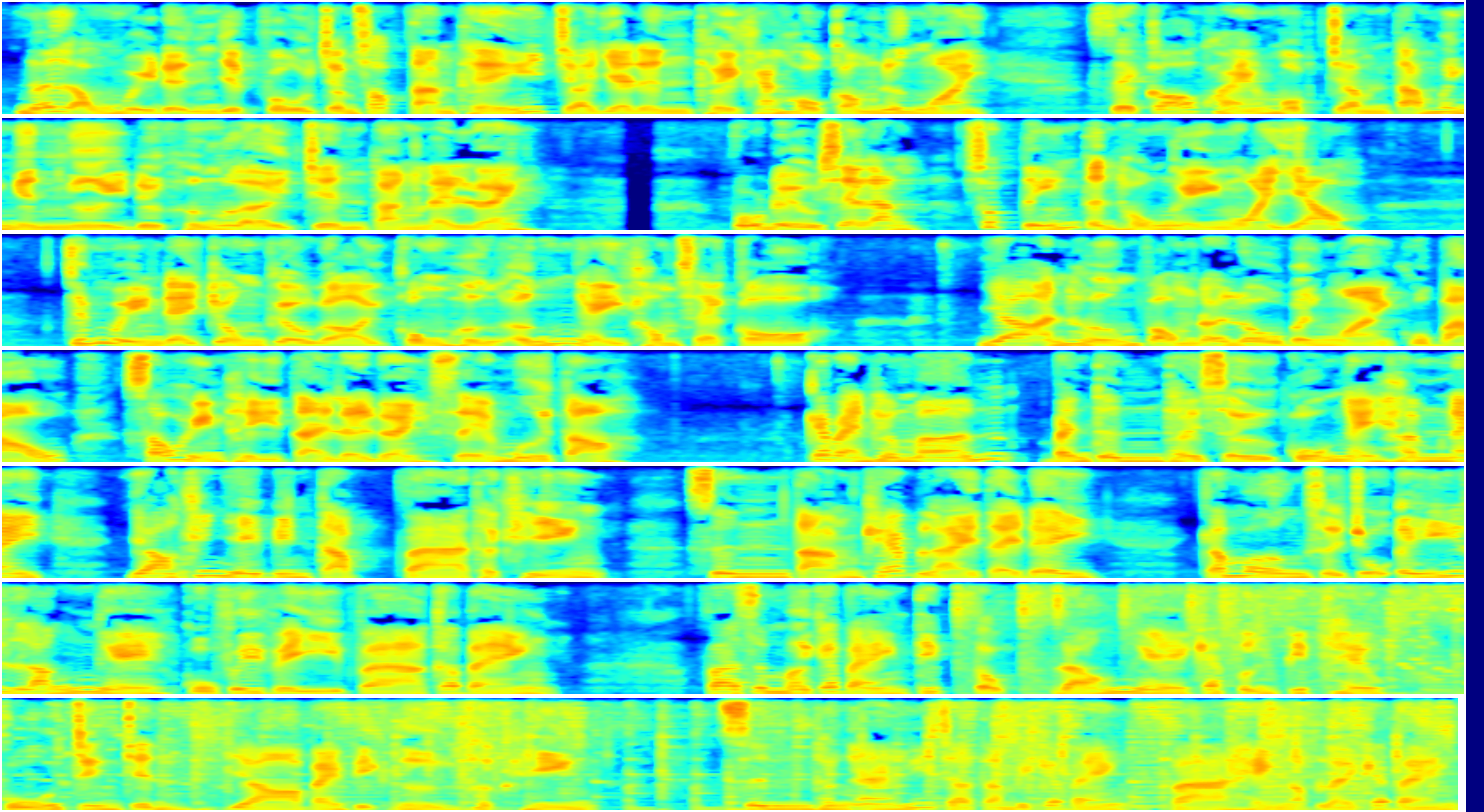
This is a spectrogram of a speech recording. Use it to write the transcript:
Nới lỏng quy định dịch vụ chăm sóc tạm thế cho gia đình thuê kháng hộ công nước ngoài, sẽ có khoảng 180.000 người được hưởng lợi trên toàn Đài Loan. Vũ điệu xe lăn xúc tiến tình hữu nghị ngoại giao – Chính quyền Đài Trung kêu gọi cùng hưởng ứng ngày không xe cộ. Do ảnh hưởng vòng đối lô bên ngoài của bão, 6 huyện thị tại Đài Loan sẽ mưa to. Các bạn thân mến, bản tin thời sự của ngày hôm nay do khiến dây biên tập và thực hiện xin tạm khép lại tại đây. Cảm ơn sự chú ý lắng nghe của quý vị và các bạn. Và xin mời các bạn tiếp tục đón nghe các phần tiếp theo của chương trình do Ban Việt ngữ thực hiện. Xin thân ái chào tạm biệt các bạn và hẹn gặp lại các bạn.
